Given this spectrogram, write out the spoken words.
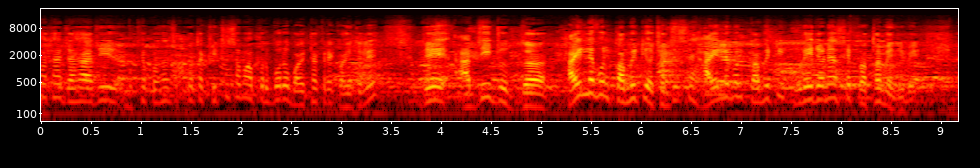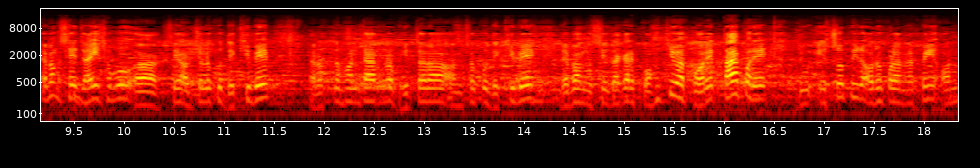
কথা যা আজ মুখ্য প্রশাসক কথা কিছু সময় পূর্ব বৈঠকরে কে যে আজ যে হাই লেভেল কমিটি অনেক সে হাই লেভেল কমিটি কোড়িয়ে জন সে প্রথমে যাবে এবং সে যাই সব সে অঞ্চলক দেখবে রত্নভণ্ডার ভিতর অংশক দেখবে এবং সে জায়গায় পৌঁছিবা পরে তাপরে যে এসওপি অনুপালনা অন্য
